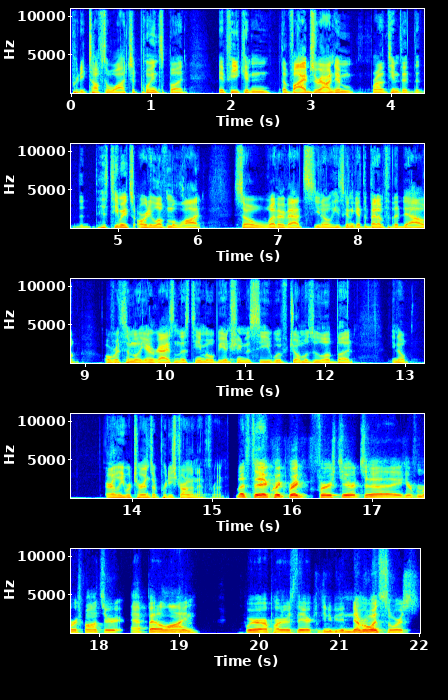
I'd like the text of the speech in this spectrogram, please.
pretty tough to watch at points. But if he can, the vibes around him, around the team, the, his teammates already love him a lot. So whether that's, you know, he's going to get the benefit of the doubt over some of the younger guys on this team, it will be interesting to see with Joe Mazzulla. But, you know, early returns are pretty strong on that front. Let's take a quick break first here to hear from our sponsor at BetOnline, where our partners there continue to be the number one source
